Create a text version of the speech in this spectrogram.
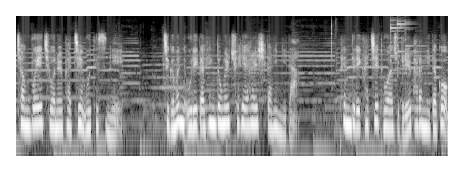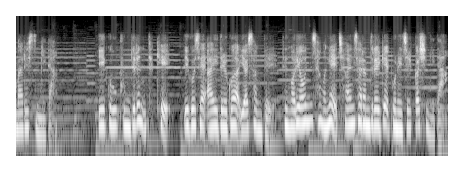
정부의 지원을 받지 못했으니 지금은 우리가 행동을 취해야 할 시간입니다. 팬들이 같이 도와주기를 바랍니다고 말했습니다. 이 고우품들은 특히 이곳의 아이들과 여성들 등 어려운 상황에 처한 사람들에게 보내질 것입니다.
